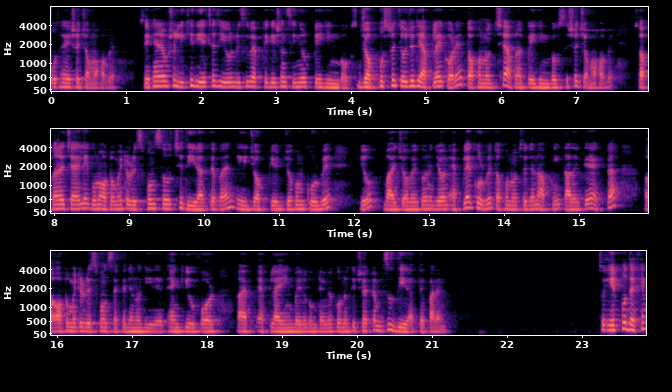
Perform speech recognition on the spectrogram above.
কোথায় এসে জমা হবে। সেখানে অবশ্য লিখে দিয়েছে যে your receive application in your page inbox job পোস্টে কেউ যদি অ্যাপ্লাই করে, তখন হচ্ছে আপনার পেজ ইনবক্স এসে জমা হবে। সো আপনারা চাইলে কোনো অটোমেটিক রেসপন্স হচ্ছে দিয়ে রাখতে পারেন। এই জব ক্রিয়েট যখন করবে কেউ বা জবে কোনো যখন অ্যাপ্লাই করবে, তখন হচ্ছে যেন আপনি তাদেরকে একটা অটোমেটেড রেসপন্স একটা যেন দিয়ে দেয়। থ্যাংক ইউ ফর অ্যাপ্লাইং বা এরকম টাইপের কোনো কিছু একটা মেসেজ দিয়ে রাখতে পারেন। তো এরপর দেখেন,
